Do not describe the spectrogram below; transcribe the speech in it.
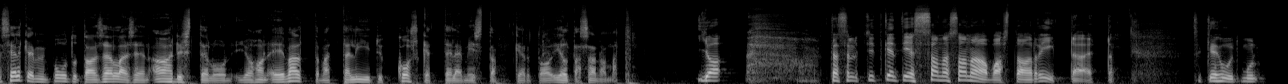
selkeämmin puututaan sellaiseen ahdisteluun, johon ei välttämättä liity koskettelemista, kertoo Ilta-Sanomat. Ja tässä nyt sitten kenties sana sanaa vastaan riittää, että sä kehuit mun...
